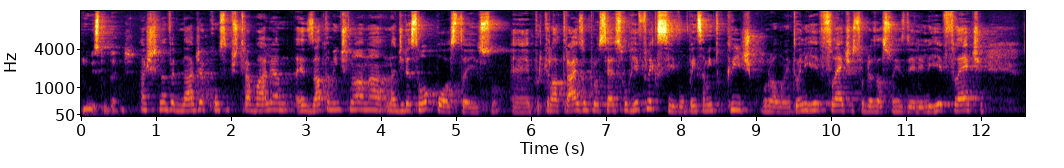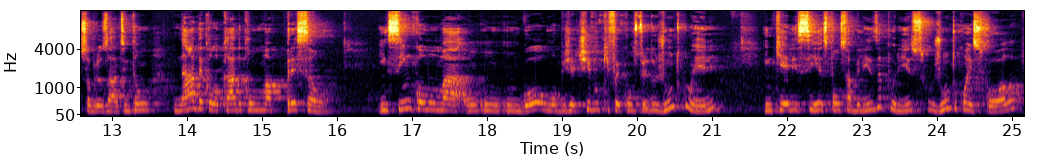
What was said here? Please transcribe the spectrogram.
no estudante? Acho que, na verdade, a Concept trabalha exatamente na, na, na direção oposta a isso, é, porque ela traz um processo reflexivo, um pensamento crítico para o aluno. Então, ele reflete sobre as ações dele, ele reflete sobre os atos. Então, nada é colocado como uma pressão em sim como uma, um, um gol, um objetivo que foi construído junto com ele, em que ele se responsabiliza por isso, junto com a escola,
